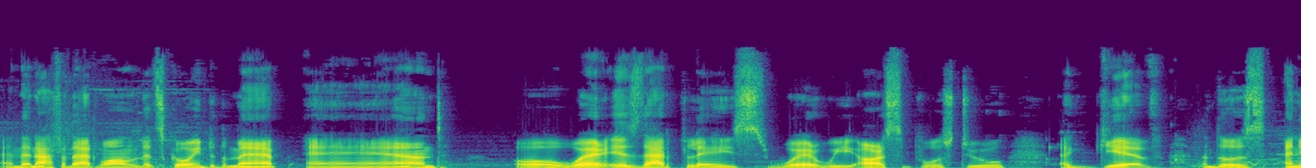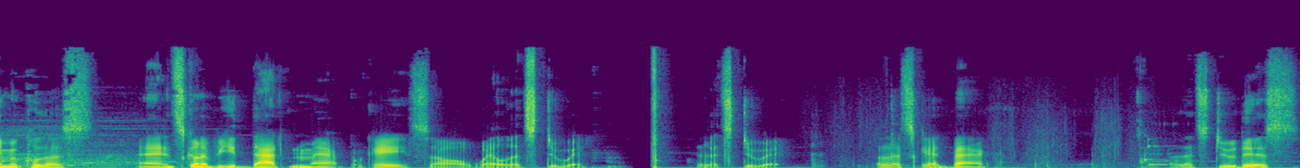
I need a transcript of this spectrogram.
and then after that one, let's go into the map and oh, where is that place where we are supposed to uh, give those Anemoculus? And it's gonna be that map, okay? So, well, let's do it. Let's do it. Let's get back. Let's do this.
